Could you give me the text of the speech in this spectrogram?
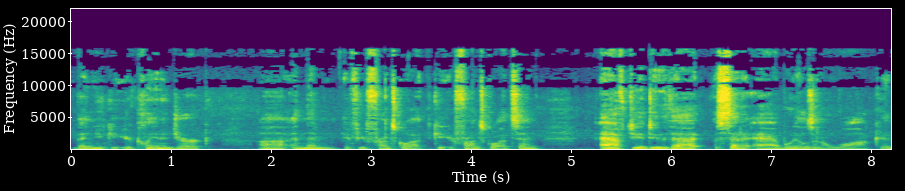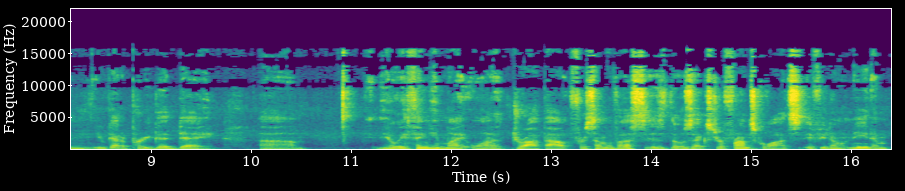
Then you get your clean and jerk. Uh, and then if you front squat, get your front squats in. After you do that, a set of ab wheels and a walk, and you've got a pretty good day. Um, the only thing you might want to drop out for some of us is those extra front squats if you don't need them.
